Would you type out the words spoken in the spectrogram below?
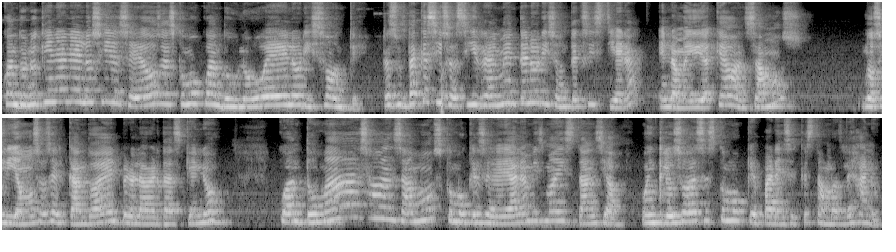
cuando uno tiene anhelos y deseos es como cuando uno ve el horizonte. Resulta que si, o sea, si realmente el horizonte existiera, en la medida que avanzamos, nos iríamos acercando a él, pero la verdad es que no. Cuanto más avanzamos, como que se ve a la misma distancia, o incluso a veces como que parece que está más lejano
